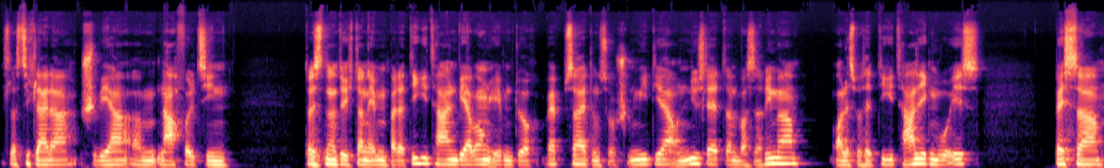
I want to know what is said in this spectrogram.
das lässt sich leider schwer ähm, nachvollziehen. Das ist natürlich dann eben bei der digitalen Werbung eben durch Website und Social Media und Newsletter und was auch immer, alles was halt digital irgendwo ist, besser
